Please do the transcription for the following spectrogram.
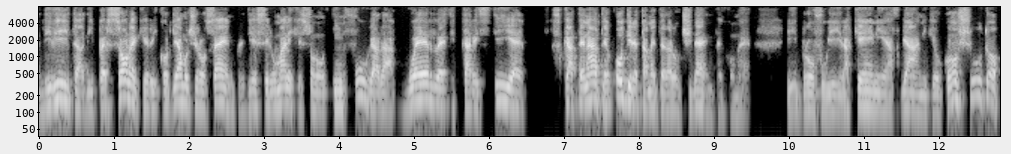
di vita di persone che, ricordiamocelo sempre, di esseri umani che sono in fuga da guerre e carestie scatenate o direttamente dall'Occidente, come i profughi iracheni e afghani che ho conosciuto,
